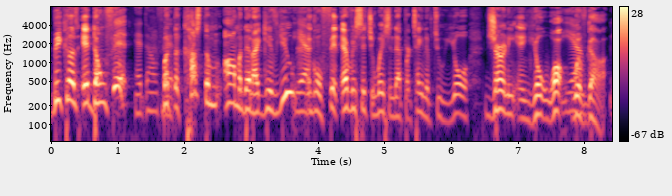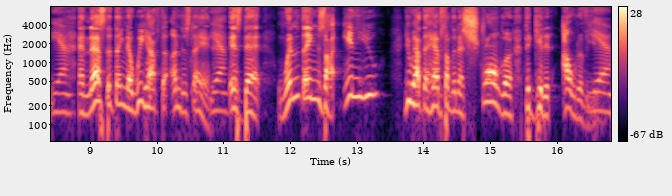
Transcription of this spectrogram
Because it don't fit. It don't fit. But the custom armor that I give you Yeah. is gonna fit every situation that pertaineth to your journey and your walk Yeah. with God. Yeah. And that's the thing that we have to understand. Yeah. Is that when things are in you, you have to have something that's stronger to get it out of you. yeah.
